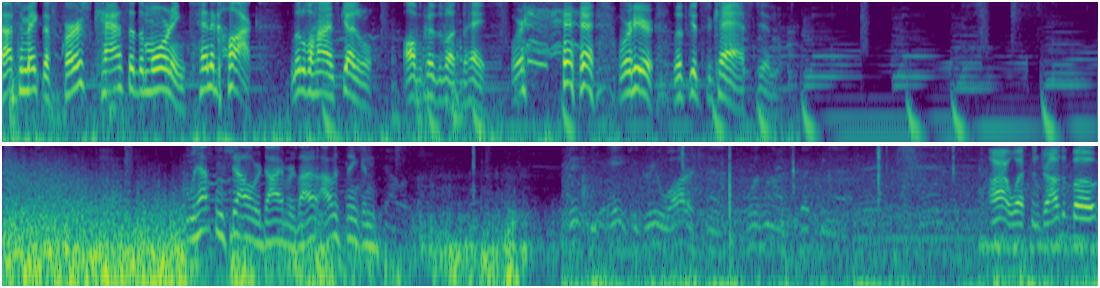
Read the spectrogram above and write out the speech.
About to make the first cast of the morning, 10 o'clock. A little behind schedule, all because of us, but hey, we're, we're here. Let's get to casting. We have some shallower divers. I, I was thinking, 58 degree water temp. I was not expecting that. All right, Westin, drive the boat.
